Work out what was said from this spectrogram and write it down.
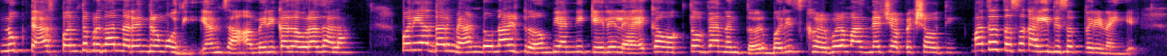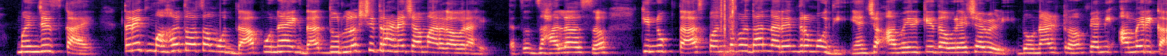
नुकत्याच पंतप्रधान नरेंद्र मोदी यांचा अमेरिका दौरा झाला. पण या दरम्यान डोनाल्ड ट्रम्प यांनी केलेल्या एका वक्तव्यानंतर बरीच खळबळ माजण्याची अपेक्षा होती. मात्र तसं काही दिसत तरी नाहीये. म्हणजेच काय? तर एक महत्त्वाचा मुद्दा पुन्हा एकदा दुर्लक्षित राहण्याच्या मार्गावर आहे. त्याचं झालं असं की नुकताच पंतप्रधान नरेंद्र मोदी यांच्या अमेरिके दौऱ्याच्या वेळी डोनाल्ड ट्रम्प यांनी अमेरिका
